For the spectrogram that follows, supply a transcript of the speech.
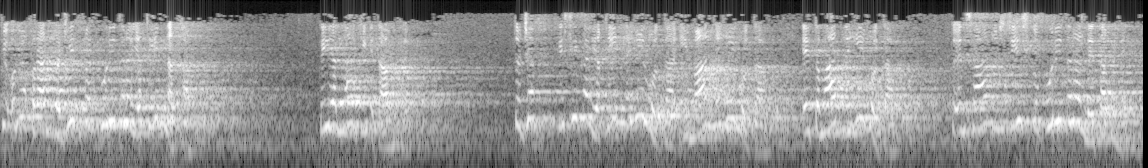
کہ انہیں قرآن مجید پر پوری طرح یقین نہ تھا کہ یہ اللہ کی کتاب ہے۔ تو جب کسی کا یقین نہیں ہوتا، ایمان نہیں ہوتا، اعتماد نہیں ہوتا، تو انسان اس چیز کو پوری طرح لیتا بھی نہیں۔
